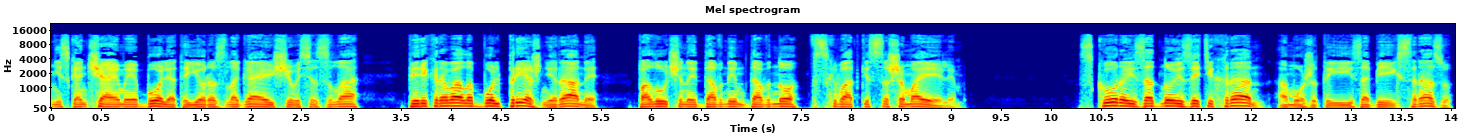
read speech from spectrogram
Нескончаемая боль от ее разлагающегося зла перекрывала боль прежней раны, полученной давным-давно в схватке с Сашамаэлем. Скоро из одной из этих ран, а может и из обеих сразу,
